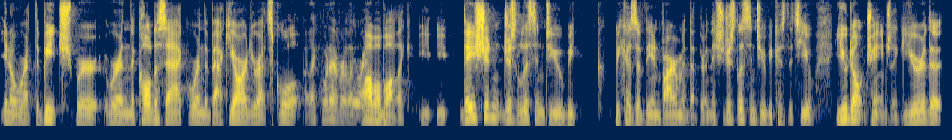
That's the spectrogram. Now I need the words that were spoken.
you know, we're at the beach, we're we're in the cul-de-sac, we're in the backyard, you're at school, like whatever, like You're blah blah blah. Like you, you, they shouldn't just listen to you be, because of the environment that they're in. They should just listen to you because it's you. You don't change. Like you're the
